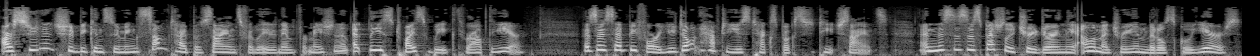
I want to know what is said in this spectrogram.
Our students should be consuming some type of science related information at least twice a week throughout the year. As I said before, you don't have to use textbooks to teach science, and this is especially true during the elementary and middle school years.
